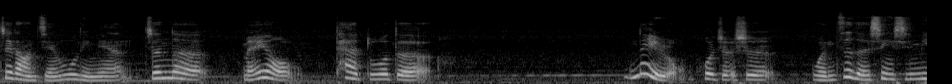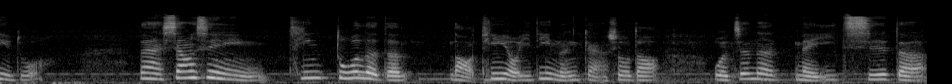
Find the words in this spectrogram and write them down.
这档节目里面真的没有太多的内容或者是文字的信息密度，但相信听多了的。老听友一定能感受到，我真的每一期的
